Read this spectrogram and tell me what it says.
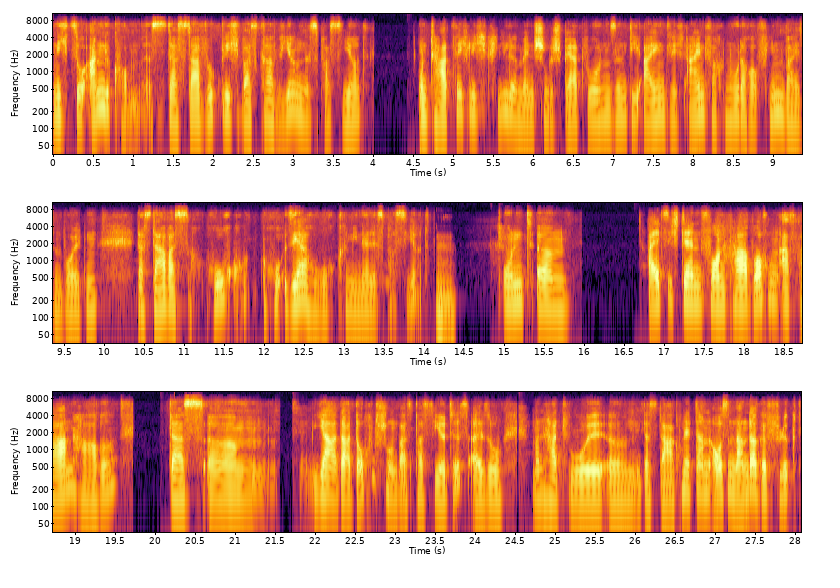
nicht so angekommen ist, dass da wirklich was Gravierendes passiert und tatsächlich viele Menschen gesperrt worden sind, die eigentlich einfach nur darauf hinweisen wollten, dass da was hoch, ho sehr hochkriminelles passiert. Mhm. Und ähm, als ich dann vor ein paar Wochen erfahren habe, dass ähm, ja da doch schon was passiert ist, also man hat wohl ähm, das Darknet dann auseinandergepflückt,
